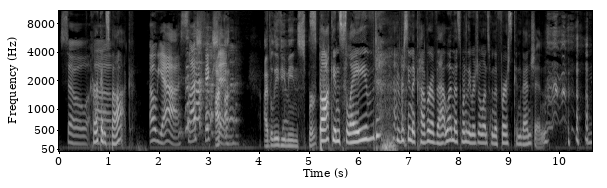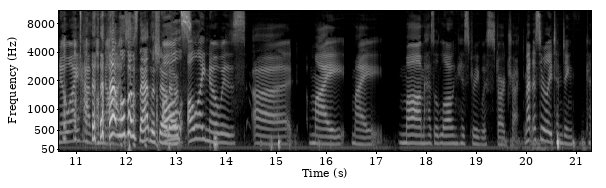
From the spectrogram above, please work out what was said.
So Kirk and um, Spock. Oh yeah, slash fiction. I, I believe you mean Spirk. Spock enslaved. you ever seen the cover of that one? That's one of the original ones from the first convention. No, I have not. we'll post that in the show all, notes. all I know is uh, my my mom has a long history with Star Trek. Not necessarily attending co-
